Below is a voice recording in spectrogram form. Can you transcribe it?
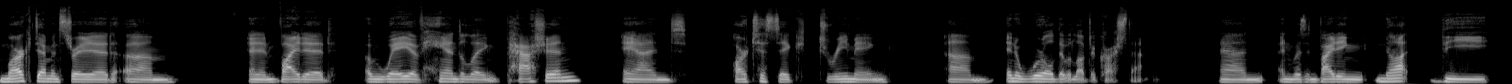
Mark demonstrated um, and invited a way of handling passion and artistic dreaming um, in a world that would love to crush that, and and was inviting not the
